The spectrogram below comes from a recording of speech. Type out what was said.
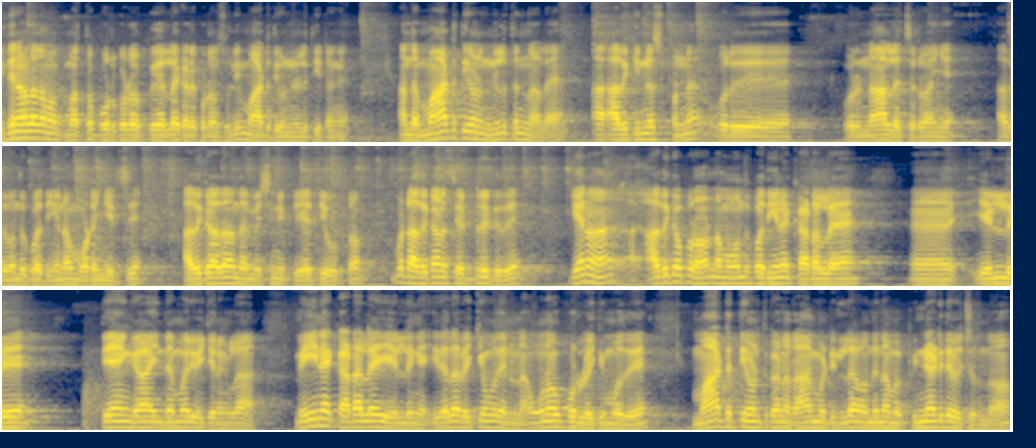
இதனால் நமக்கு மற்ற பொருட்களோட பேரில் கிடக்கணும்னு சொல்லி மாட்டு தீவனம் நிறுத்திட்டாங்க. அந்த மாட்டு தீவனம் நிறுத்தினால அதுக்கு இன்வெஸ்ட் பண்ண ஒரு ஒரு நாலு லட்ச ரூபாய்ங்க. அது வந்து பார்த்திங்கன்னா முடங்கிருச்சு. அதுக்காக தான் அந்த மிஷின் இப்போ ஏற்றி விட்டோம். பட் அதுக்கான செட் இருக்குது. ஏன்னா அதுக்கப்புறம் நம்ம வந்து பார்த்திங்கன்னா கடலை எள் தேங்காய் இந்த மாதிரி வைக்கிறோங்களா? மெயினாக கடலை எள்ளுங்க. இதெல்லாம் வைக்கும்போது என்னென்னா உணவுப் பொருள் வைக்கும்போது மாட்டு தீவனத்துக்கான ரா மெட்டீரியலாக வந்து நம்ம பின்னாடி தான் வச்சுருந்தோம்.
